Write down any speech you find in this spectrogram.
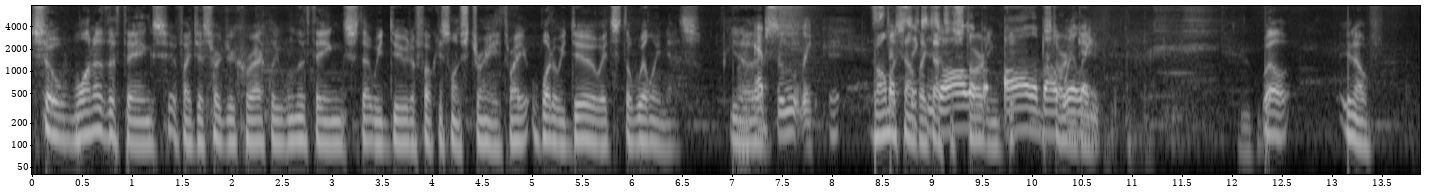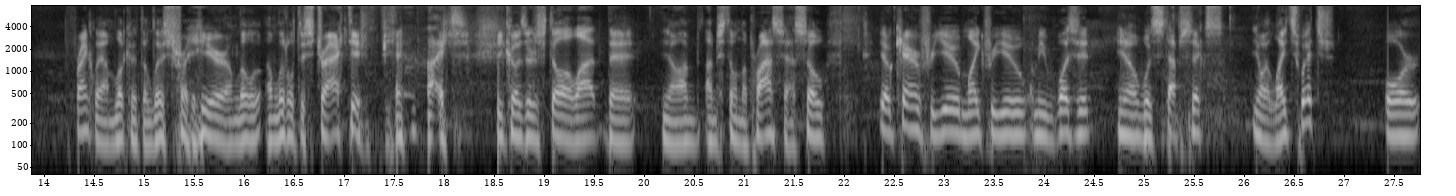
So one of the things, if I just heard you correctly, one of the things that we do to focus on strength, right? What do we do? It's the willingness. You know, Absolutely. It almost Step sounds like that's a starting. About, all about starting willing. gate. Well, you know, frankly, I'm looking at the list right here. I'm a little, I'm a little distracted because there's still a lot that you know I'm, I'm still in the process. So, you know, Karen, for you, Mike, for you, I mean, was it you know was step six you know a light switch, or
